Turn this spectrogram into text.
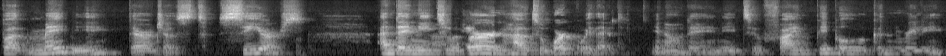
But maybe they're just seers and they need to ah. learn how to work with it. You know they need to find people who can really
